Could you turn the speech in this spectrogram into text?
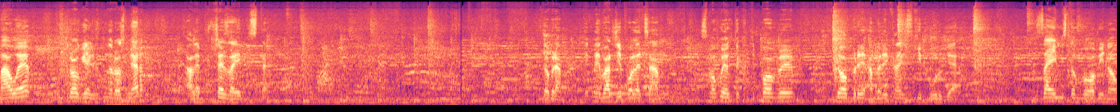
Małe, drogie jak ten rozmiar, ale przezajebiste. Dobra, jak najbardziej polecam. Smakuje jak taki typowy, dobry amerykański burger. Z zajebistą wołowiną.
